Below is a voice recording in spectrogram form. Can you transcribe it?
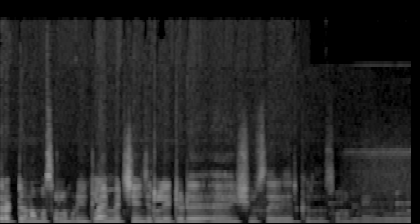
த்ரெட்டை நம்ம சொல்ல முடியும். கிளைமேட் சேஞ்ச் ரிலேட்டடு இஷ்யூஸ் இருக்கிறது சொல்ல முடியும்.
